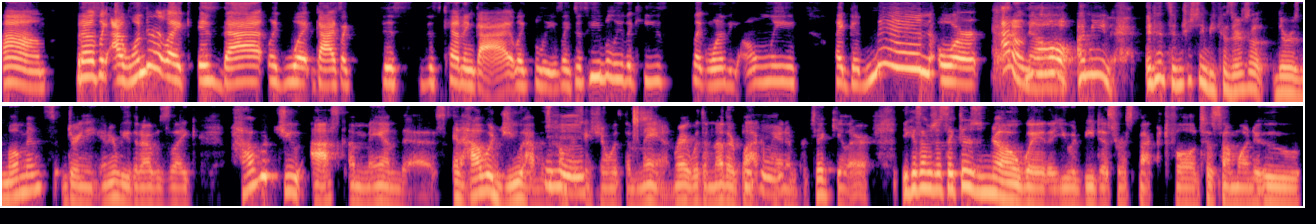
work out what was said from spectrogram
Um, but I was like, I wonder, like, is that like what guys like this this Kevin guy like believes? Like, does he believe like he's like one of the only like good men, or I don't know. no i mean and it's interesting because there's a there was moments during the interview that i was like how would you ask a man this and how would you have this Mhm. conversation with a man right with another black Mhm. man in particular because i was just like there's no way that you would be disrespectful to someone who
